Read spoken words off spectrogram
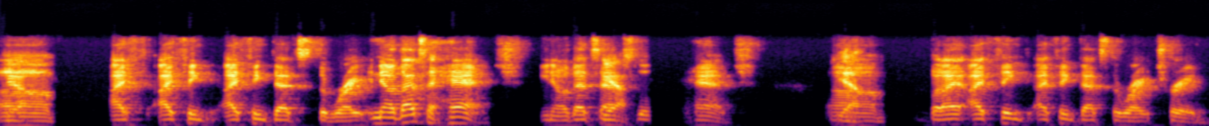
Yeah. Um, I, I think I think that's the right. Now that's a hedge. You know, that's absolutely yeah. a hedge. Um, yeah. But I, I think I think that's the right trade.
